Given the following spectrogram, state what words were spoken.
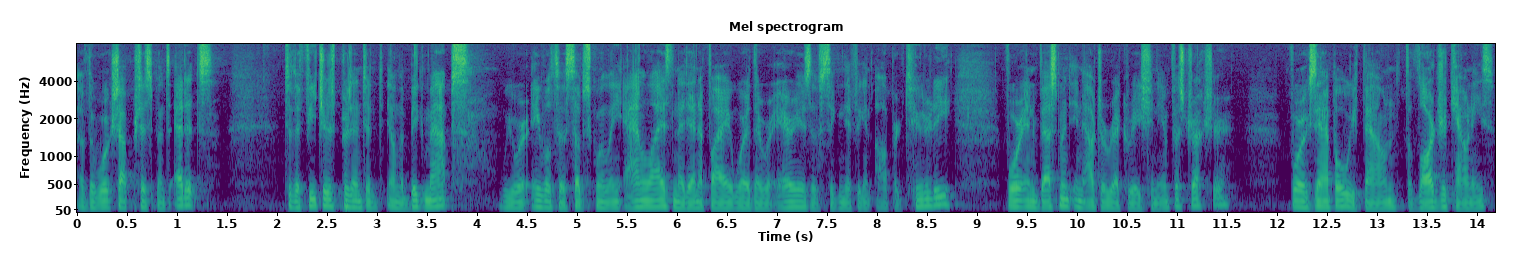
of the workshop participants' edits to the features presented on the big maps, we were able to subsequently analyze and identify where there were areas of significant opportunity for investment in outdoor recreation infrastructure. For example, we found the larger counties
